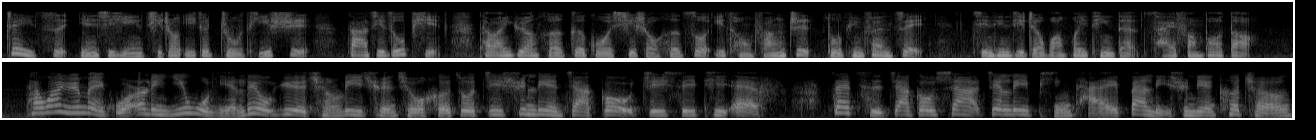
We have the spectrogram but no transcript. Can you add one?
这一次研习营其中一个主题是打击毒品，台湾愿和各国携手合作，一同防治毒品犯罪。请听记者王威婷的采访报道。台湾与美国二零一五年六月成立全球合作暨训练架构 GCTF。在此架构下建立平台，办理训练课程，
